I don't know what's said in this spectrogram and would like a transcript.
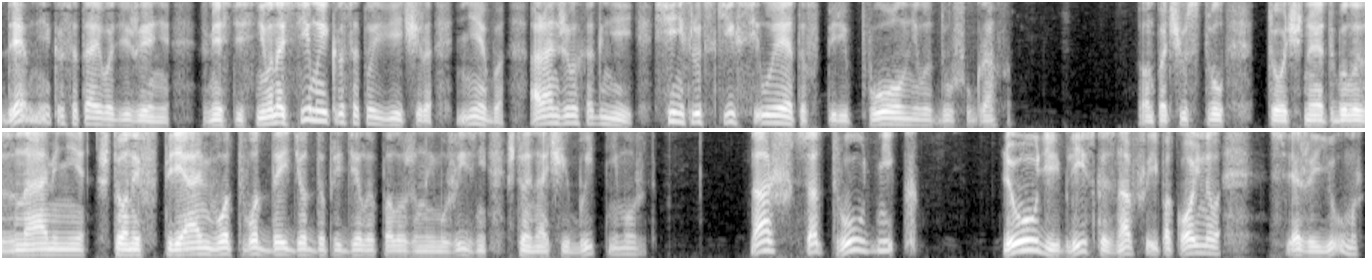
Древняя красота его движения, вместе с невыносимой красотой вечера, неба, оранжевых огней, синих людских силуэтов, переполнила душу графа. Он почувствовал, точно это было знамение, что он и впрямь вот-вот дойдет до предела положенной ему жизни, что иначе быть не может. Наш сотрудник, люди, близко знавшие покойного, свежий юмор,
